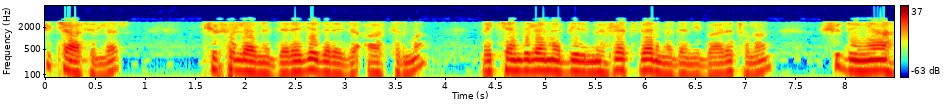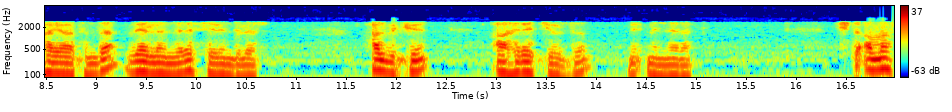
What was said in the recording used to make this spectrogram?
şu kafirler küfürlerini derece derece artırma ve kendilerine bir mühlet vermeden ibaret olan şu dünya hayatında verilenlere sevindiler. Halbuki ahiret yurdu müminlere. İşte Allah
